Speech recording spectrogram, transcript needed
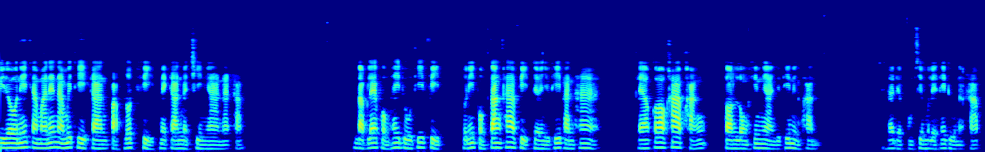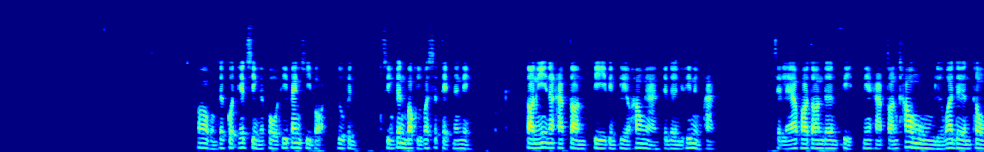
วิดีโอนี้จะมาแนะนำวิธีการปรับลดฟีดในการแมทชีนงานนะครับอันดับแรกผมให้ดูที่ฟีดตัวนี้ผมตั้งค่าฟีดเดินอยู่ที่พันห้าแล้วก็ค่าพังตอนลงชิ้นงานอยู่ที่หนึ่งพันแล้วเดี๋ยวผมซิมูเลตให้ดูนะครับ ก็ผมจะกด S สิงคโปร์ที่แป้นคีย์บอร์ด ดูเป็นซิงเกิลบล็อกหรือว่าสเต็ปนั่นเอง ตอนนี้นะครับตอนตีเป็นเกลียวเข้างานจะเดินอยู่ที่ 1000 เสร็จแล้วพอตอนเดินฟีดเนี่ยครับตอนเข้ามุมหรือว่าเดินตรง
